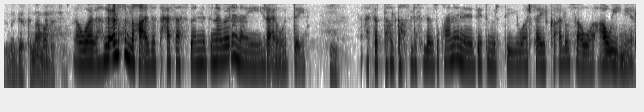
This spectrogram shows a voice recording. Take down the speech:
ዝነገርክና ማለት እዩ። እወ ልዕሊ ኩሉ ከኣ ዘተሓሳስበኒ ዝነበረ ናይ ራኢ ወደይ እዩ። ዓሰርተ ክልተ ክፍሊ ስለ ዝኾነ ንቤት ትምህርቲ ዋርሳይ ይከኣሎ ሳዋ ኣብኡ እዩ ነይሩ።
